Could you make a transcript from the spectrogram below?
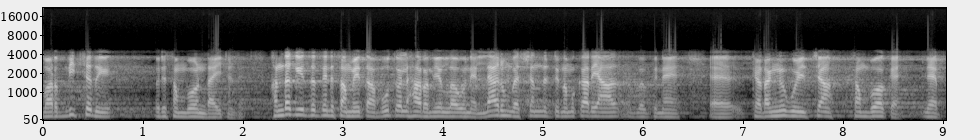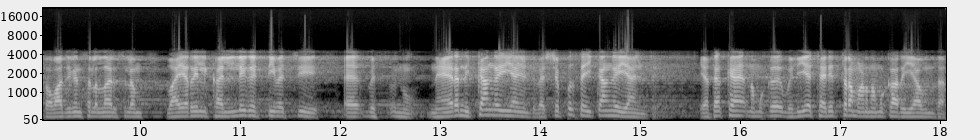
വർദ്ധിച്ചത് ഒരു സംഭവം ഉണ്ടായിട്ടുണ്ട്. ഖന്തക്ക് യുദ്ധത്തിന്റെ സമയത്ത് അബൂ തൊലഹ റബിയുള്ളവന് എല്ലാവരും വിശന്നിട്ട് നമുക്കറിയാം പിന്നെ കിടങ്ങ് കുഴിച്ച സംഭവമൊക്കെ അല്ലേ പ്രവാചകൻ അലൈഹി വസല്ലം വയറിൽ കല്ല് കെട്ടി വെച്ച് നേരെ നിൽക്കാൻ കഴിയാനുണ്ട് വിശപ്പ് സഹിക്കാൻ കഴിയാനിട്ട് ഇതൊക്കെ നമുക്ക് വലിയ ചരിത്രമാണ് നമുക്കറിയാവുന്നത്.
